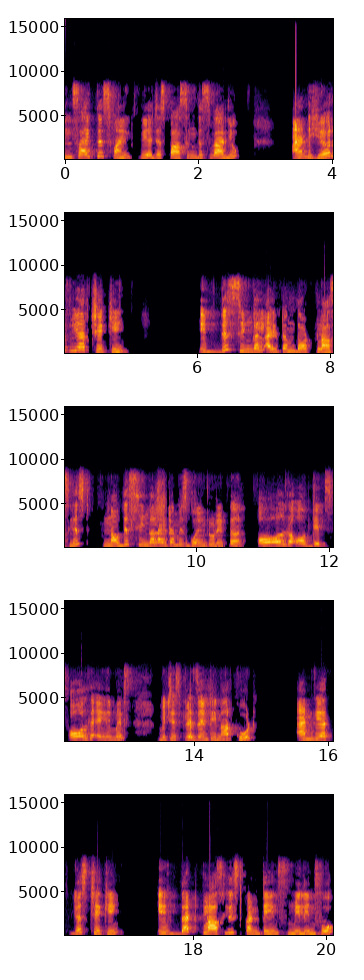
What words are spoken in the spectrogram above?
Inside this find, we are just passing this value. And here we are checking if this single item dot class list, now this single item is going to return all the objects, all the elements which is present in our code. And we are just checking if that class list contains meal info,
